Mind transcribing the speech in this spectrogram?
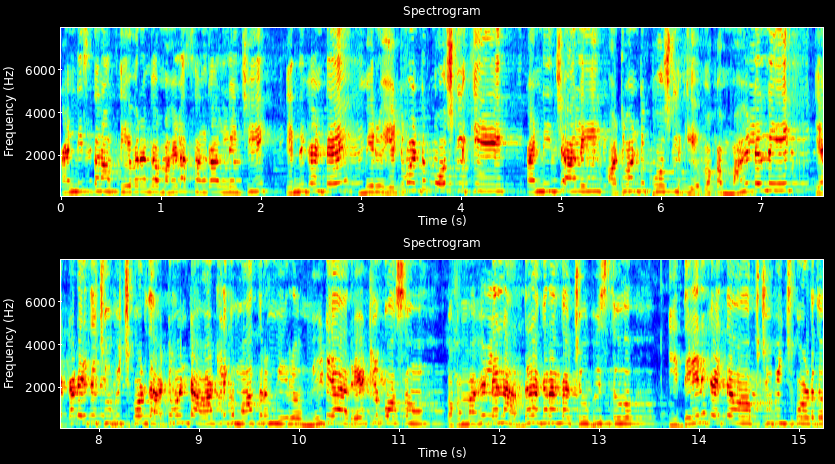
ఖండిస్తున్నాం తీవ్రంగా మహిళా సంఘాల నుంచి. ఎందుకంటే మీరు ఎటువంటి పోస్టులకి ఖండించాలి అటువంటి పోస్టులకి ఒక మహిళని ఎక్కడైతే చూపించకూడదో అటువంటి ఆటలకి మాత్రం మీరు మీడియా రేట్ల కోసం ఒక మహిళని అర్ధనగరంగా చూపిస్తూ ఈ దేనికైతే ఒక చూపించకూడదు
